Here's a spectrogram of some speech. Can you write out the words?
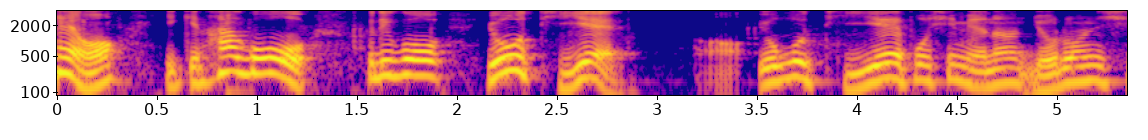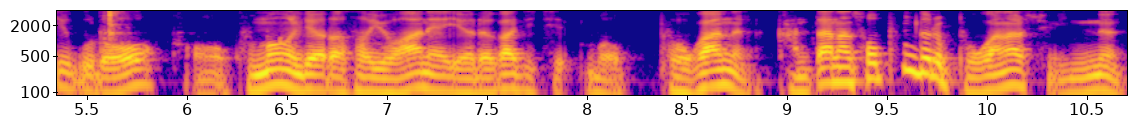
해요. 있긴 하고 그리고 요 뒤에 어, 요거 뒤에 보시면은 요런 식으로 어, 구멍을 열어서 요 안에 여러 가지 지- 뭐 보관을 간단한 소품들을 보관할 수 있는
